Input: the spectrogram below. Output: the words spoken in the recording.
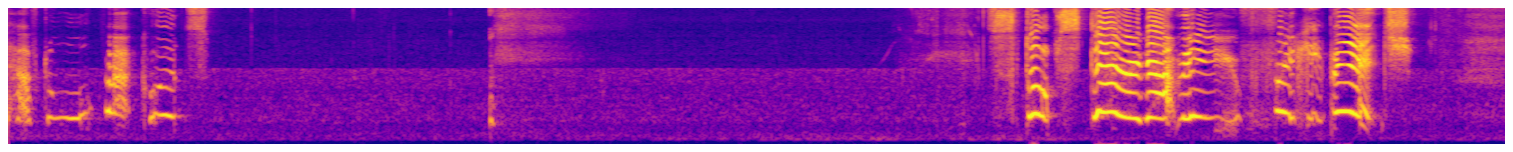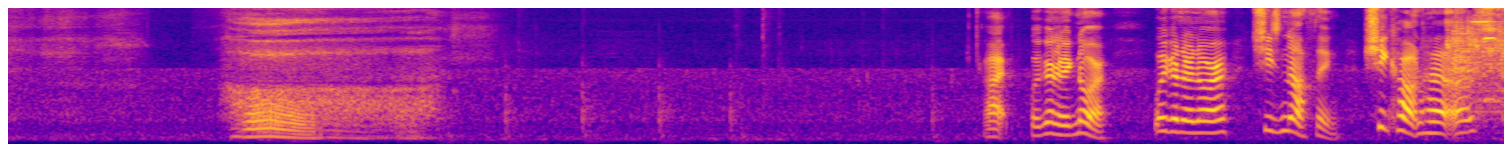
I have to walk backwards. Stop staring at me, you freaky bitch! Right, we're gonna ignore her. We're gonna ignore her. She's nothing. She can't hurt us.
